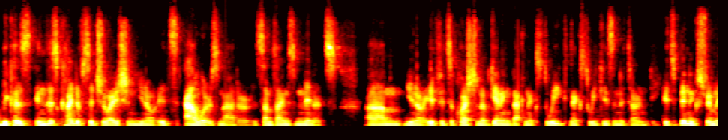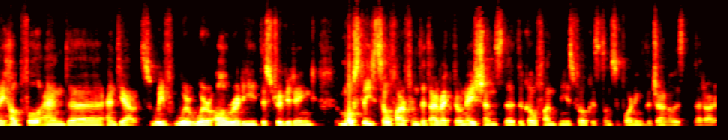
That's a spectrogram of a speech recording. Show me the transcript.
because in this kind of situation you know it's hours matter sometimes minutes um, you know, if it's a question of getting back next week, next week is an eternity. It's been extremely helpful, and uh, and yeah, we've we're we're already distributing mostly so far from the direct donations. The the GoFundMe is focused on supporting the journalists that are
